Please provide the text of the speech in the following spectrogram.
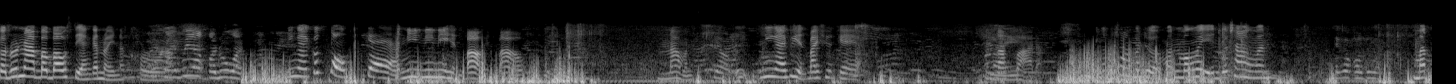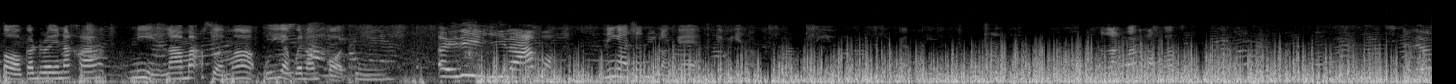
กรุณาเบาๆเสียงกันหน่อยนะคะไปพี่อยากขอดูก่อนนี่ไงก็ตกแกนี่นี่นี่เห็นเปล่าเห็นเปล่าหน้ามันเขี้ยวเอ้ยนี่ไงพี่เห็นป้ายชื่อแกมันตาฝาดอะแล้วช่างมันเถอะมันมองไม่เห็นก็ช่างมันเดี๋ยวก็ขอดูมาต่อกันเลยนะคะ นี่ลามะสวยมากอุ้ยอยากไปนอนกอดคุงไอ้ที่ยีราฟเหรอ นี่ไงฉันอยู่หลังแกแกไม่เห็นหรอกนี่อยู่แบบนี้หลังมาหลังมาเร็ว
